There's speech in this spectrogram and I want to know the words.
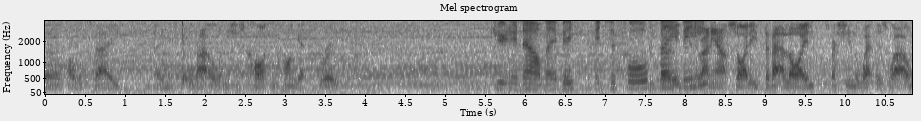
Um, I would say in this little battle, and he just can't. He can't get through. Junior now, maybe. Into fourth, He's going- He's going maybe. to run the outside. It's the better line, especially in the wet as well.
